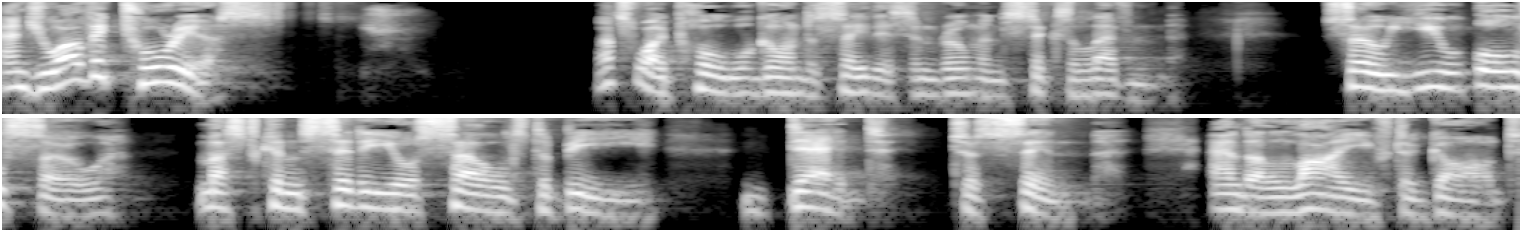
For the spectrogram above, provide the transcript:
And you are victorious. That's why Paul will go on to say this in Romans 6:11. So you also must consider yourselves to be dead to sin and alive to God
